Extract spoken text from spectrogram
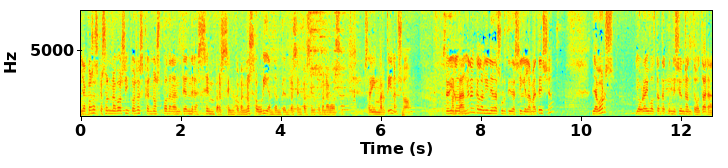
hi ha coses que són negoci i coses que no es poden entendre 100% com a... no s'haurien d'entendre 100% com a negoci. S'ha d'invertir en això. És a dir, per el tant... moment en què la línia de sortida sigui la mateixa, llavors hi haurà igualtat de condicions en tot. Ara,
